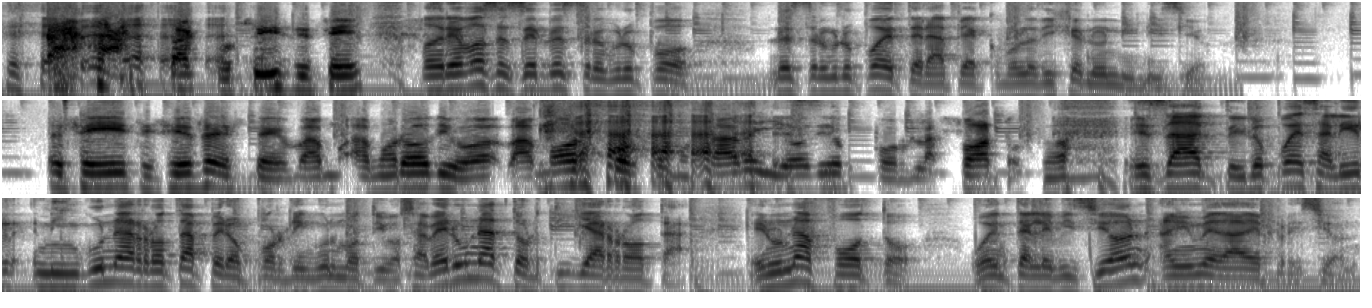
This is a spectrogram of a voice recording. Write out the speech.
Exacto, sí, sí, sí. Podríamos hacer nuestro grupo, nuestro grupo de terapia, como lo dije en un inicio. Sí, sí, sí, es este, amor-odio, amor por como sabe y odio por las fotos, ¿no? Exacto, y no puede salir ninguna rota, pero por ningún motivo. O sea, ver una tortilla rota en una foto o en televisión, a mí me da depresión.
